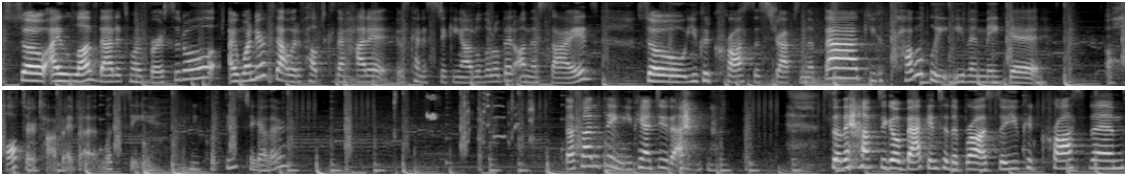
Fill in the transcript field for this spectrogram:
So I love that, it's more versatile. I wonder if that would have helped because I had it, it was kind of sticking out a little bit on the sides. So you could cross the straps in the back. You could probably even make it a halter top, I bet. Let's see. Can you clip these together? That's not a thing, you can't do that. so they have to go back into the bra. So you could cross them,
